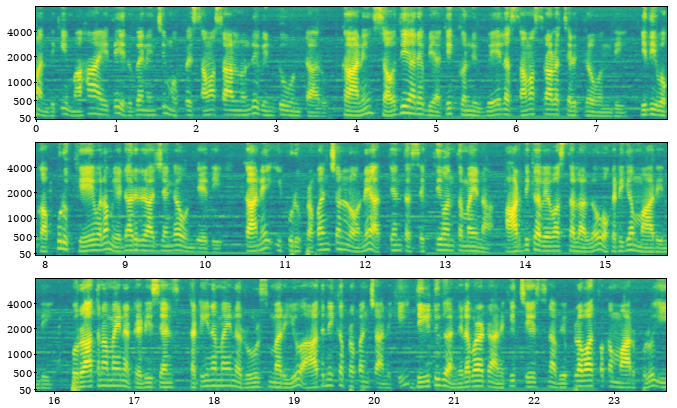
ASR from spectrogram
మందికి మహా అయితే ఇరవై నుంచి ముప్పై సంవత్సరాల నుండి వింటూ ఉంటారు. కానీ సౌదీ అరేబియాకి కొన్ని వేల సంవత్సరాల చరిత్ర ఉంది. ఇది ఒకప్పుడు కేవలం ఎడారి రాజ్యంగా ఉండేది. కానీ ఇప్పుడు ప్రపంచంలోనే అత్యంత శక్తివంతమైన ఆర్థిక వ్యవస్థలలో ఒకటిగా మారింది. పురాతనమైన ట్రెడిషన్స్ కఠినమైన రూల్స్ మరియు ఆధునిక ప్రపంచానికి ధీటుగా నిలబడటానికి చేసిన విప్లవాత్మక మార్పులు ఈ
